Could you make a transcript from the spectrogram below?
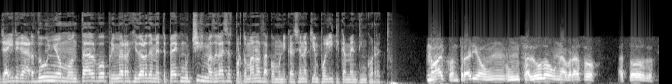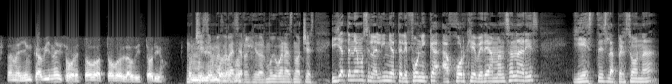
Jair Garduño Montalvo, primer regidor de Metepec, muchísimas gracias por tomarnos la comunicación aquí en Políticamente Incorrecto. No, al contrario, un, un saludo, un abrazo a todos los que están ahí en cabina y sobre todo a todo el auditorio. Muchísimas gracias, regidor. Muy buenas noches. Y ya tenemos en la línea telefónica a Jorge Berea Manzanares y esta es la persona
